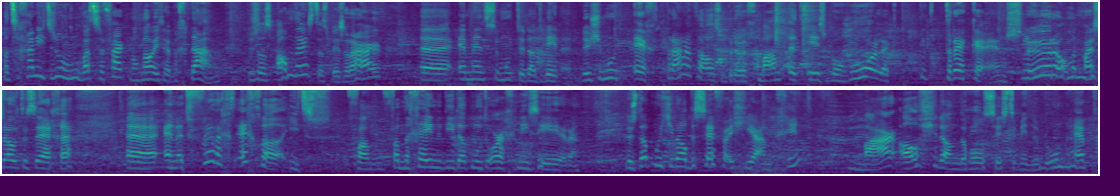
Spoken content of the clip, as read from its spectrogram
want ze gaan iets doen wat ze vaak nog nooit hebben gedaan. Dus dat is anders, dat is best raar. Uh, en mensen moeten dat winnen. Dus je moet echt praten als brugman. Het is behoorlijk trekken en sleuren, om het maar zo te zeggen. Uh, en het vergt echt wel iets van, van degene die dat moet organiseren. Dus dat moet je wel beseffen als je hier aan begint. Maar als je dan de whole system in de room hebt,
